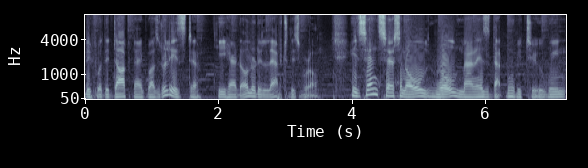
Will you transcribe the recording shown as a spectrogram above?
before The Dark Knight was released, he had already left this world. His sensational role managed that movie to win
